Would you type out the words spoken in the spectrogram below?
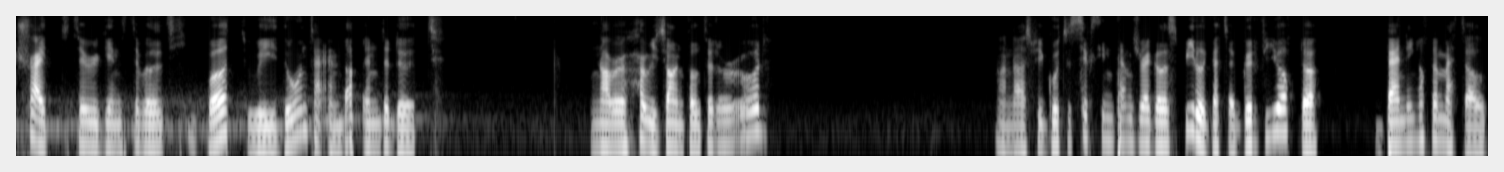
Try to regain stability, but we don't end up in the dirt. Now we're horizontal to the road. And as we go to 16 times regular speed, we'll get a good view of the bending of the metal.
